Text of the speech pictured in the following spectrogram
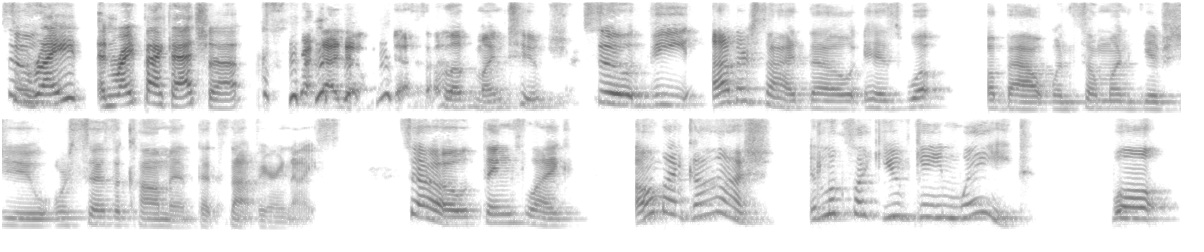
So right and right back at you. right, I know. Yes, I love mine too. So the other side though is what about when someone gives you or says a comment that's not very nice. So things like, "Oh my gosh, it looks like you've gained weight." Well,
